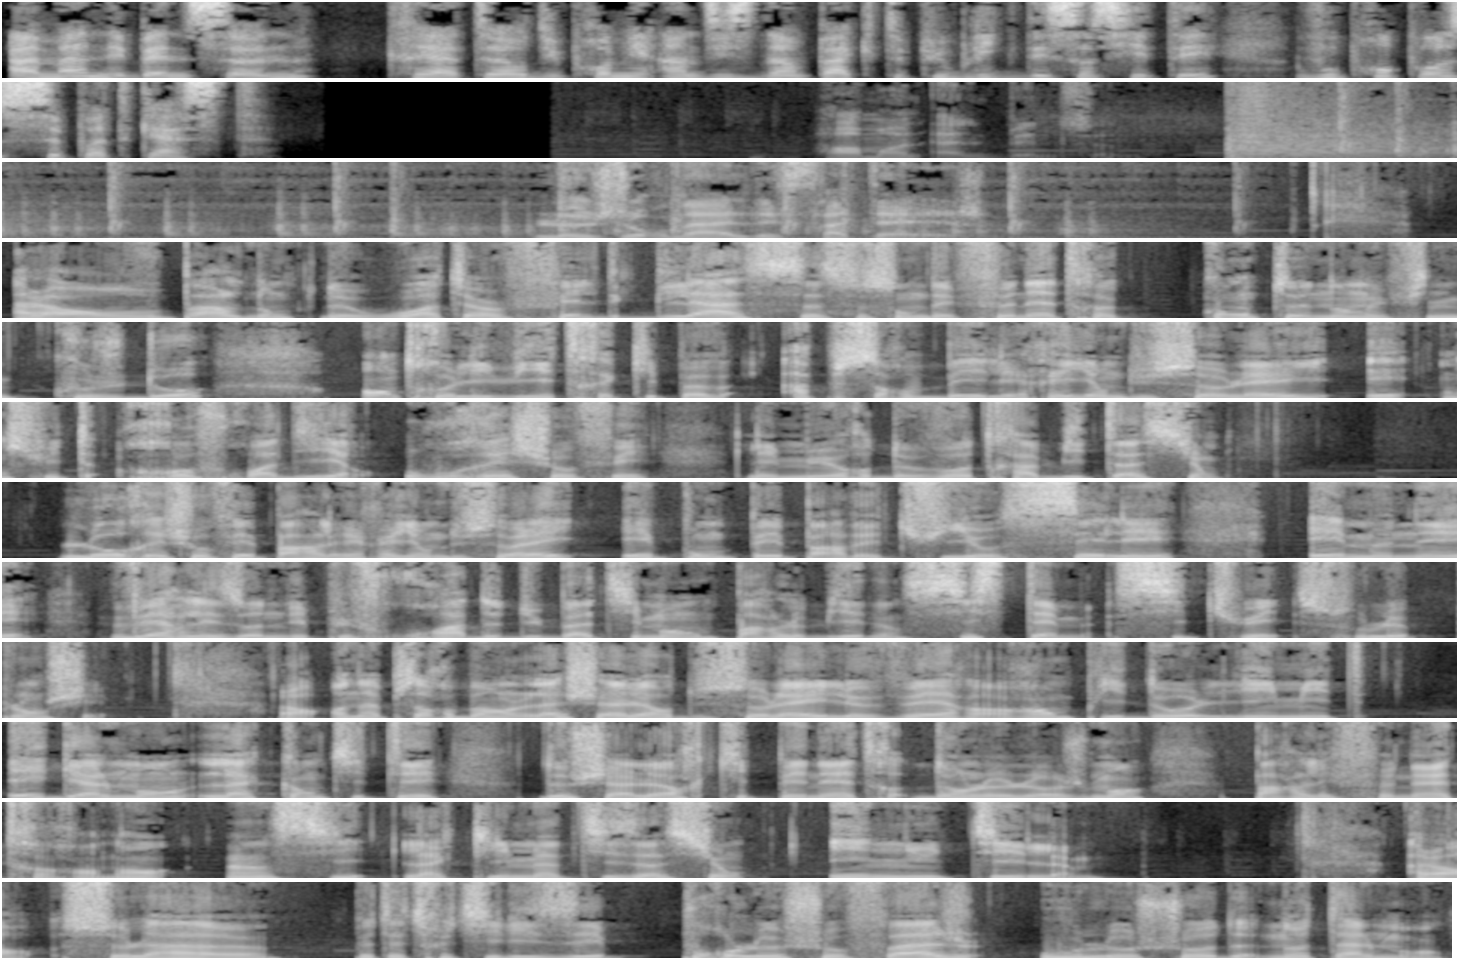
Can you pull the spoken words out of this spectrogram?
Haman et Benson, créateurs du premier indice d'impact public des sociétés, vous proposent ce podcast. Haman and Benson. Le journal des stratèges. Alors, on vous parle donc de Waterfield Glass. Ce sont des fenêtres contenant une fine couche d'eau entre les vitres qui peuvent absorber les rayons du soleil et ensuite refroidir ou réchauffer les murs de votre habitation. L'eau réchauffée par les rayons du soleil est pompée par des tuyaux scellés et menée vers les zones les plus froides du bâtiment par le biais d'un système situé sous le plancher. Alors en absorbant la chaleur du soleil, le verre rempli d'eau limite également la quantité de chaleur qui pénètre dans le logement par les fenêtres, rendant ainsi la climatisation inutile. Alors cela euh, peut être utilisé pour le chauffage ou l'eau chaude notamment.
